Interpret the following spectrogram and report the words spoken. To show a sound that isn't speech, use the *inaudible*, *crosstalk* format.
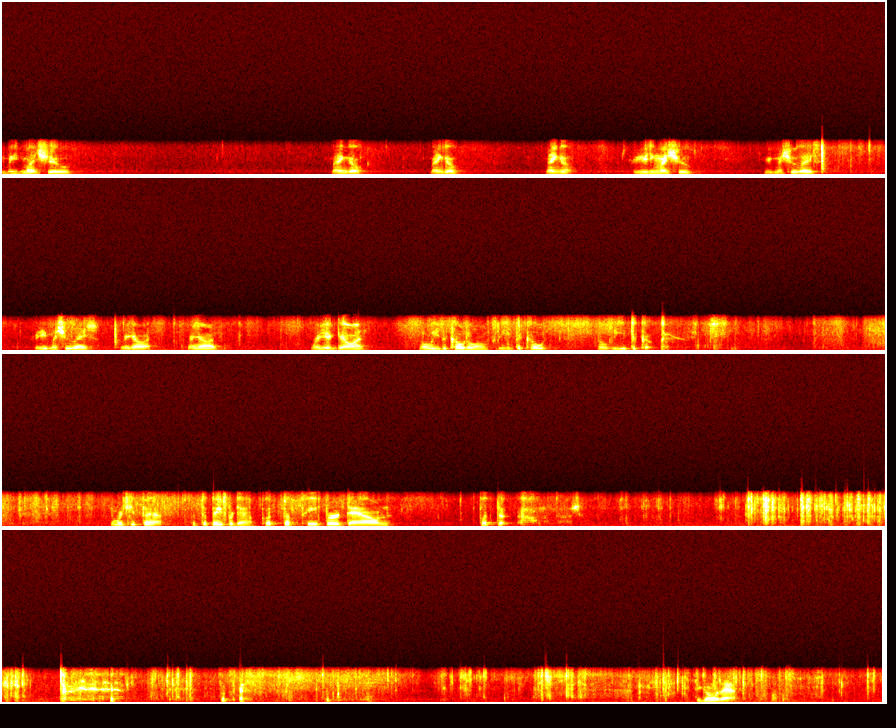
You eating my shoe. Mango. Mango. Mango. Are you eating my shoe? You eating my shoelace? Are you eating my shoelace? Where you going? Where you going? Where you going? Well, leave the coat alone. Leave the coat. No, leave the coat. and *laughs* where'd you get that? Put the paper down. Put the paper down. Put the. Uh, oh my gosh. *laughs* put the, put, going with that?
